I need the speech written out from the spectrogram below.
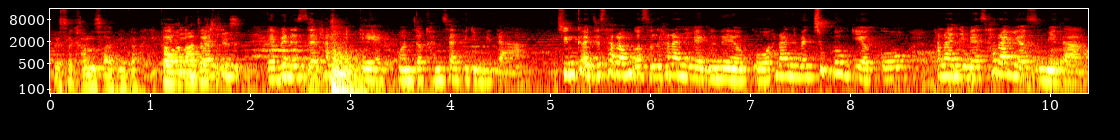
그래서 감사합니다. 더 낮아지겠습니다. 에베네셀 하나님께 먼저 감사드립니다. 지금까지 살아온 것은 하나님의 은혜였고 하나님의 축복이었고 하나님의 사랑이었습니다.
